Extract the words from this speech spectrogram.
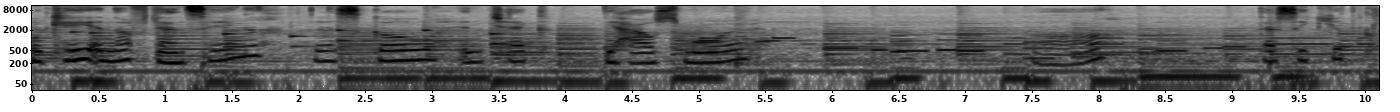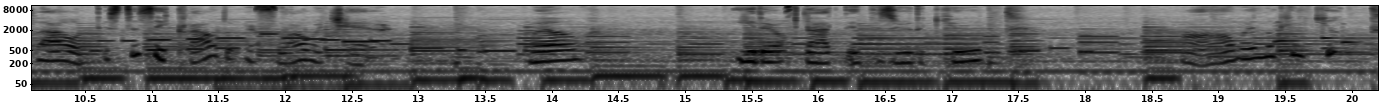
Okay, enough dancing. Let's go and check the house more. Aww. That's a cute cloud. Is this a cloud or a flower chair? Well, either of that it is really cute. Aww, we're looking cute.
